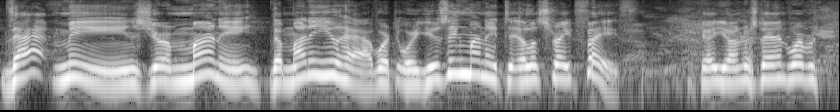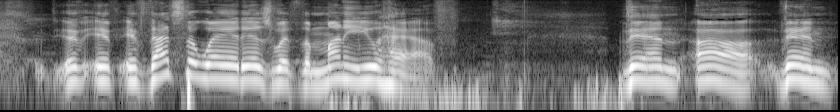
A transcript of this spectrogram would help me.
That means your money, the money you have, we're, we're using money to illustrate faith. Okay, you understand? If, if, if that's the way it is with the money you have, then, uh, then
